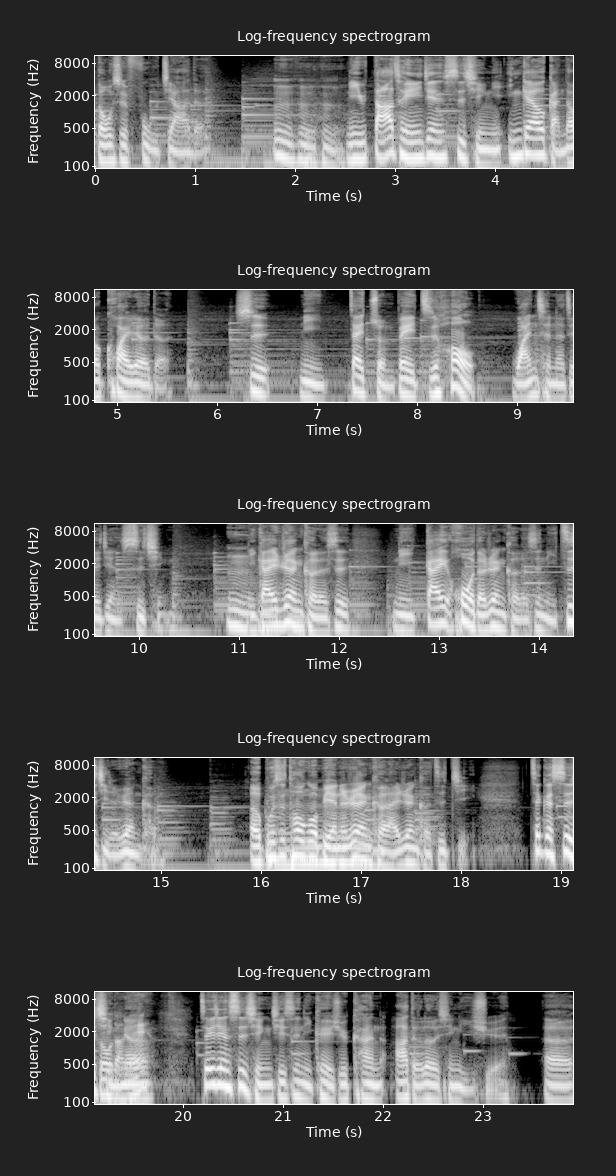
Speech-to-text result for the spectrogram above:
都是附加的。嗯哼哼，你达成一件事情，你应该要感到快乐的，是你在准备之后完成了这件事情。嗯，你该认可的是，你该获得认可的是你自己的认可，而不是透过别人的认可来认可自己。这个事情呢？这件事情其实你可以去看阿德勒心理学。呃，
